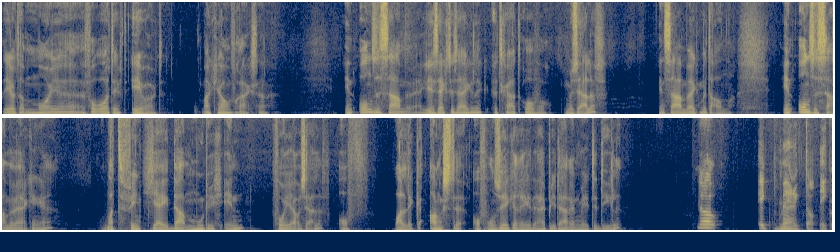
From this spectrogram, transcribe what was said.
dat dat mooi eh, verwoord heeft. Ewout, mag ik jou een vraag stellen? In onze samenwerking, je zegt dus eigenlijk, het gaat over mezelf in samenwerking met de ander. In onze samenwerking, hè, wat vind jij daar moedig in voor jouzelf? Of welke angsten of onzekerheden heb je daarin mee te dealen? Nou, ik merk dat ik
